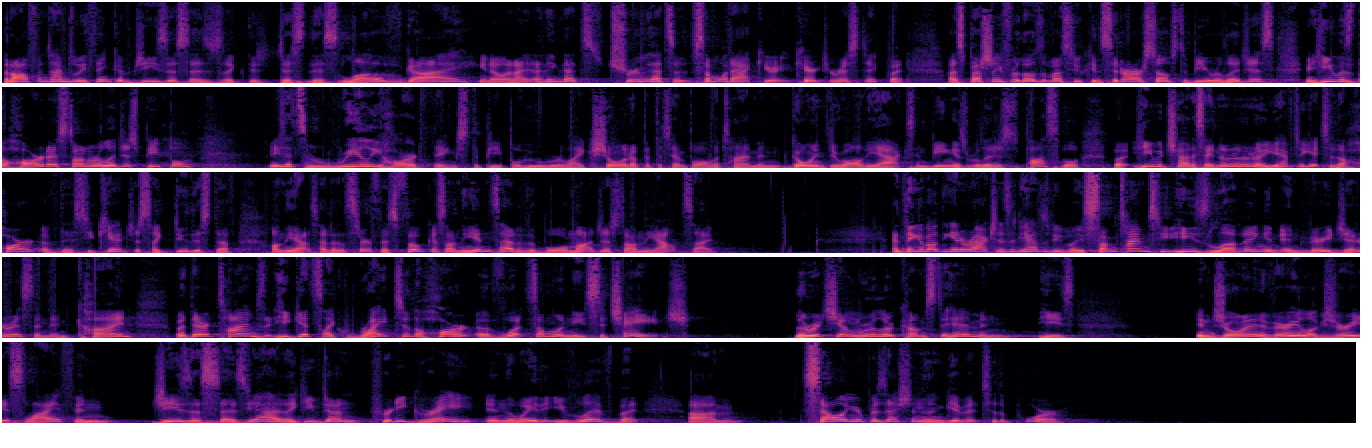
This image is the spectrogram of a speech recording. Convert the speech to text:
And oftentimes we think of Jesus as like this, just this love guy, you know, and I, I think that's true. That's a somewhat accurate characteristic, but especially for those of us who consider ourselves to be religious, I mean, he was the hardest on religious people. And he said some really hard things to people who were like showing up at the temple all the time and going through all the acts and being as religious as possible. But he would try to say, no, no, no, you have to get to the heart of this. You can't just like do this stuff on the outside of the surface. Focus on the inside of the bowl, not just on the outside. And think about the interactions that he has with people. Sometimes he, he's loving and, and very generous and, and kind, but there are times that he gets like right to the heart of what someone needs to change. The rich young ruler comes to him and he's enjoying a very luxurious life and Jesus says, Yeah, like you've done pretty great in the way that you've lived, but um, sell your possessions and give it to the poor.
